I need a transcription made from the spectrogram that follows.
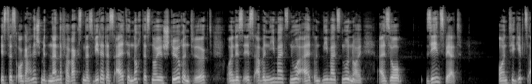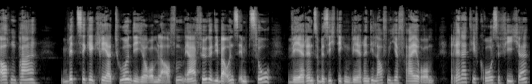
ist das organisch miteinander verwachsen, dass weder das Alte noch das Neue störend wirkt und es ist aber niemals nur alt und niemals nur neu. Also sehenswert. Und hier gibt's auch ein paar witzige Kreaturen, die hier rumlaufen. Ja, Vögel, die bei uns im Zoo wären, zu besichtigen wären, die laufen hier frei rum. Relativ große Viecher,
